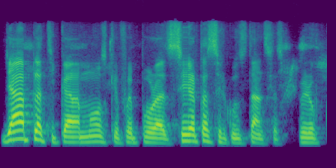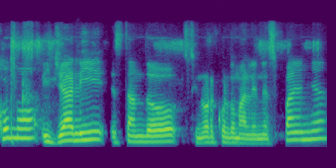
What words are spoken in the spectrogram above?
ya platicamos que fue por ciertas circunstancias, pero ¿cómo Yari, estando, si no recuerdo mal, en España,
